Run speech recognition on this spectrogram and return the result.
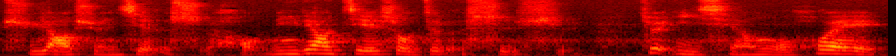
需要宣泄的时候，你一定要接受这个事实。就以前我会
